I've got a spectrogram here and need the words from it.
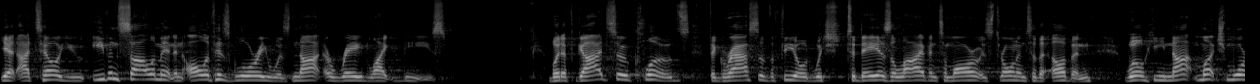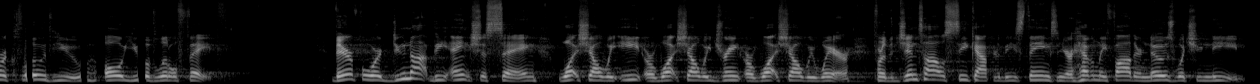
yet I tell you, even Solomon in all of his glory was not arrayed like these. But if God so clothes the grass of the field, which today is alive and tomorrow is thrown into the oven, will he not much more clothe you, O you of little faith? Therefore, do not be anxious, saying, What shall we eat, or what shall we drink, or what shall we wear? For the Gentiles seek after these things, and your heavenly Father knows what you need.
